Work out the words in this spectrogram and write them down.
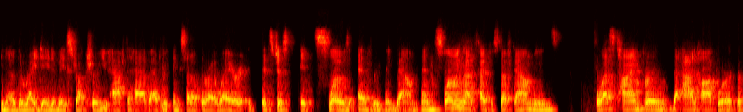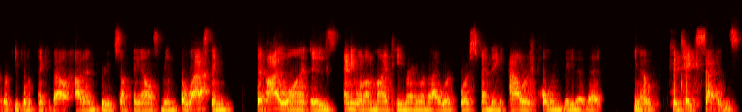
you know the right database structure you have to have everything set up the right way or it's just it slows everything down. And slowing that type of stuff down means less time for the ad hoc work or for people to think about how to improve something else. I mean the last thing that i want is anyone on my team or anyone that i work for spending hours pulling data that you know could take seconds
